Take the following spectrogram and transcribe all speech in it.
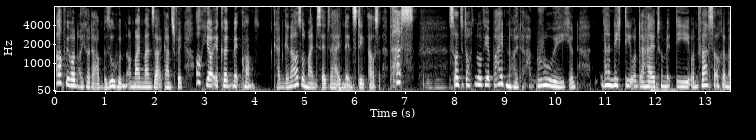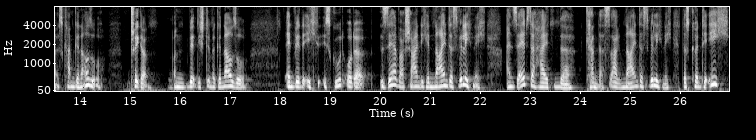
ach, wir wollen euch heute Abend besuchen. Und mein Mann sagt ganz früh, ach ja, ihr könnt mitkommen. Kann genauso mein selbsterhaltender Instinkt aussehen. Was? Sollte doch nur wir beiden heute Abend ruhig und na, nicht die Unterhaltung mit die und was auch immer. Es kann genauso triggern und wird die Stimme genauso. Entweder ich ist gut oder sehr wahrscheinlich nein, das will ich nicht. Ein Selbsterhaltender kann das sagen, nein, das will ich nicht. Das könnte ich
